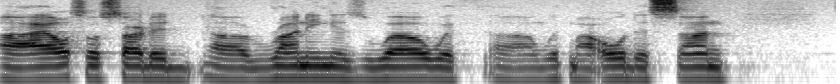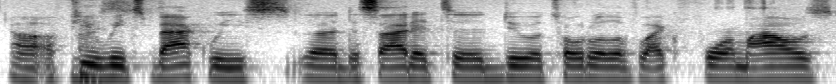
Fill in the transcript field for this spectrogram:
Uh, I also started uh, running as well with uh, with my oldest son. Uh, a few weeks back, we uh, decided to do a total of like four miles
